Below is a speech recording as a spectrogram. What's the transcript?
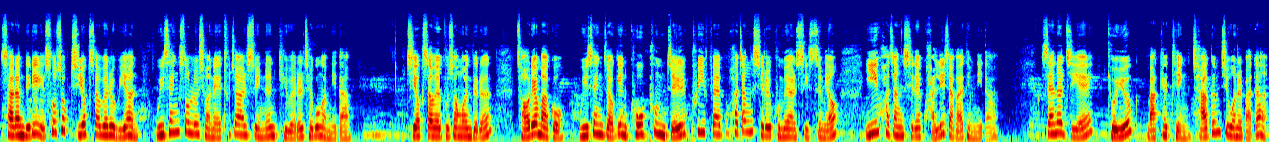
사람들이 소속 지역사회를 위한 위생 솔루션에 투자할 수 있는 기회를 제공합니다. 지역사회 구성원들은 저렴하고 위생적인 고품질 프리팹 화장실을 구매할 수 있으며 이 화장실의 관리자가 됩니다. 세너지의 교육, 마케팅, 자금 지원을 받아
